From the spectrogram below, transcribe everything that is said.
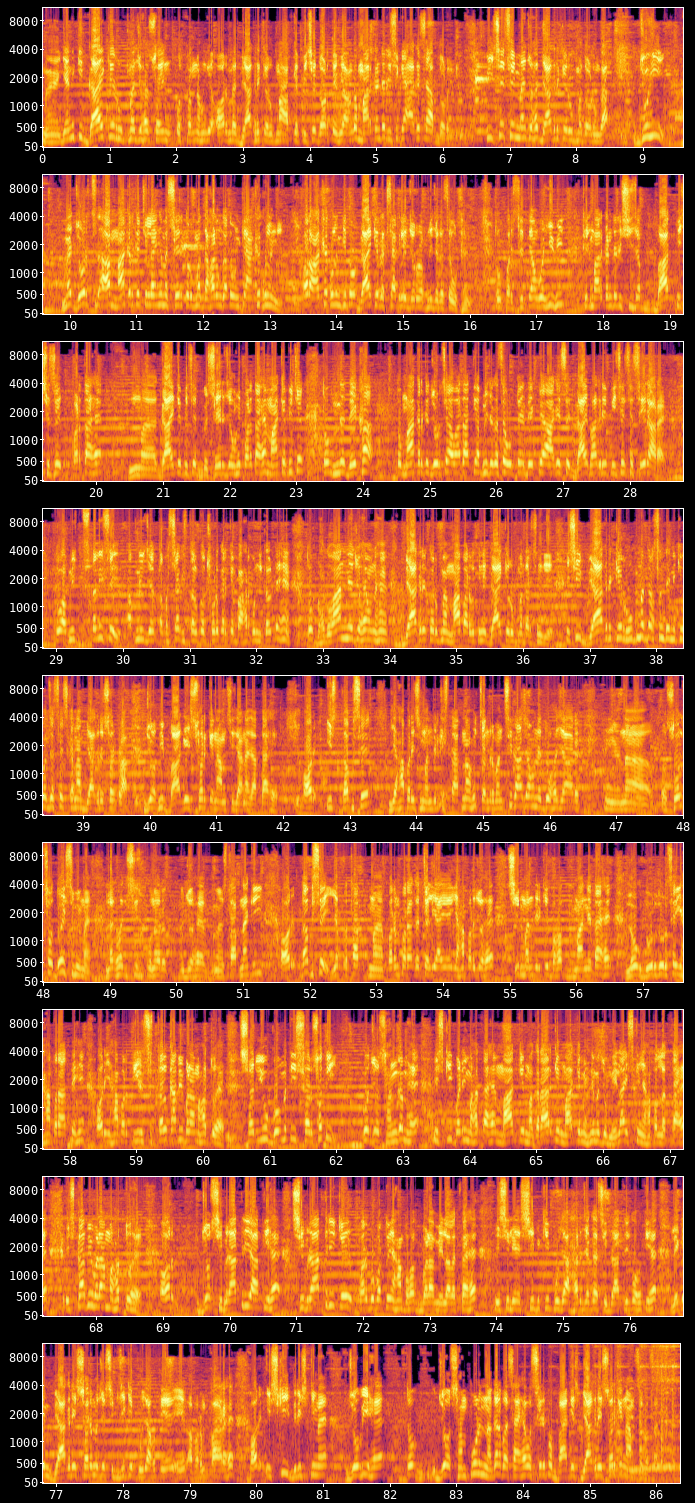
यानी कि गाय के रूप में जो है स्वयं उत्पन्न होंगे और मैं व्याघ्र के रूप में आपके पीछे दौड़ते हुए आऊँगा। मार्कंड ऋषि के आगे से आप दौड़ेंगे। पीछे से मैं जो है व्याघ्र के रूप में दौड़ूँगा। जो ही मैं ज़ोर से आप माँ करके चिल्लाएँगे, मैं शेर के रूप में दहाड़ूँगा तो उनकी आँखें खुलेंगी। और आँखें खुलेंगी तो गाय की रक्षा के लिए ज़रूर अपनी जगह से उठेंगे। तो परिस्थितियाँ वही हुई। ठीक मार्कंड ऋषि जब बाघ पीछे से पड़ता है गाय के पीछे शेर जो ही पड़ता है, माँ के पीछे तो उनने देखा तो माँ करके ज़ोर से आवाज़ आती है, अपनी जगह से उड़ते हैं, देखते हैं आगे से गाय भाग रही पीछे से शेर आ रहा है। तो अपनी स्थली से, अपनी जो तपस्या के स्थल को छोड़ करके बाहर को निकलते हैं तो भगवान ने जो है उन्हें व्याघ्र के रूप में माँ पार्वती ने गाय के रूप में दर्शन दिए। इसी व्याघ्र के रूप में दर्शन देने की वजह से इसका नाम व्याघ्रेश्वर पड़ा, जो अभी बागेश्वर के नाम से जाना जाता है। और इस तब से यहाँ पर इस मंदिर की स्थापना हुई। चंद्रवंशी राजाओं ने दो हज़ार सोलह सौ दो ईस्वी में लगभग इसी पुनर् जो है, स्थापना की। और तब से यह प्रथा परंपरागत चली आई है। यहाँ पर जो है शिव मंदिर की बहुत मान्यता है। लोग दूर दूर से यहाँ पर आते हैं और यहाँ पर तीर्थ स्थल का भी बड़ा महत्व है। सरयू, गोमती, सरस्वती को जो संगम है, इसकी बड़ी महत्ता है। माघ के, मकरार के, माघ के महीने में जो मेला इसके यहाँ पर लगता है, इसका भी बड़ा महत्व है। और जो शिवरात्रि आती है, शिवरात्रि के पर्व पर तो यहाँ बहुत बड़ा मेला लगता है। इसीलिए शिव की पूजा हर जगह शिवरात्रि को होती है। लेकिन व्याघ्रेश्वर में जो शिव जी की पूजा होती है एक अपरंपार है। और इसकी दृष्टि में जो भी है तो जो संपूर्ण नगर बसा है, वो सिर्फ़ बागेश व्याघ्रेश्वर के नाम से बसा है।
